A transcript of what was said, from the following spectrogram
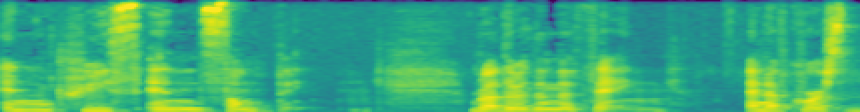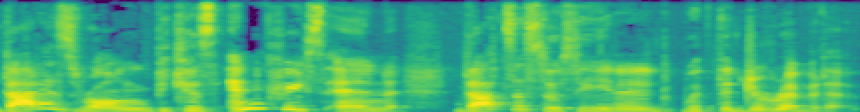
increase in something rather than the thing. And of course, that is wrong because increase in, that's associated with the derivative.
